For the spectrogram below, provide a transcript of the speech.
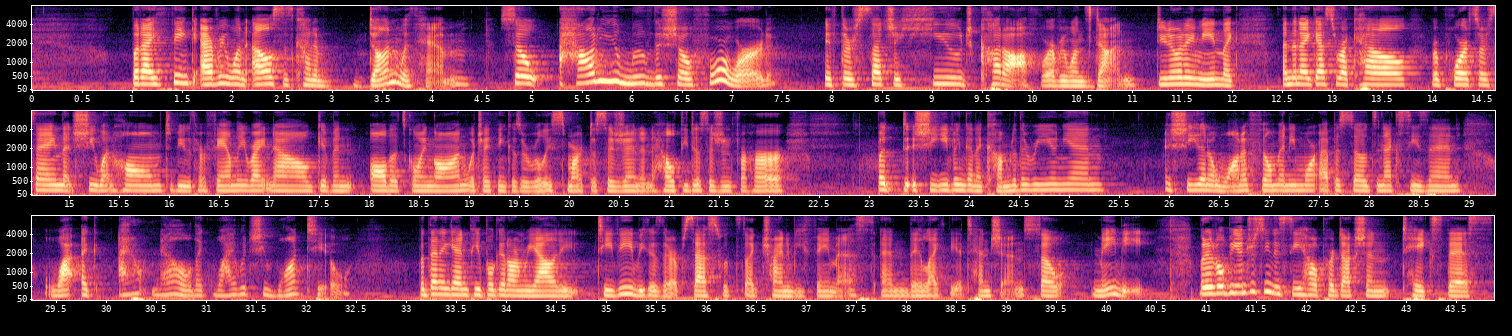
But I think everyone else is kind of done with him. So, how do you move the show forward if there's such a huge cutoff where everyone's done? Do you know what I mean? Like, and then I guess Raquel reports are saying that she went home to be with her family right now, given all that's going on, which I think is a really smart decision and a healthy decision for her. But is she even going to come to the reunion? Is she going to want to film any more episodes next season? Why? Like, I don't know. Like, why would she want to? But then again, people get on reality TV because they're obsessed with like trying to be famous and they like the attention. So maybe. But it'll be interesting to see how production takes this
